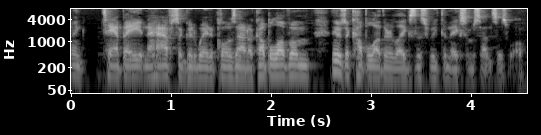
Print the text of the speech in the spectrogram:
I think Tampa eight and a half is a good way to close out a couple of them. There's a couple other legs this week that make some sense as well.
